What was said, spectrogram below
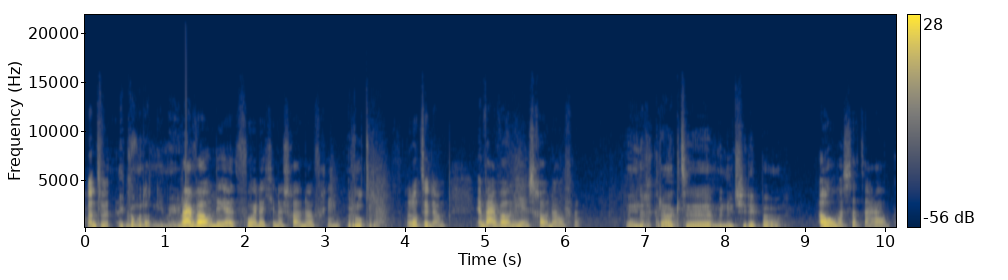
Want we- ik kan me dat niet meer waar woonde je voordat je naar Schoonhoven ging? Rotterdam. Rotterdam. En waar woonde je in Schoonhoven? Een gekraakte munitiedepot. Oh, was dat daar ook?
